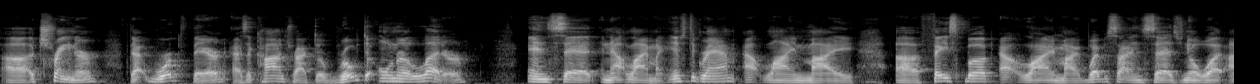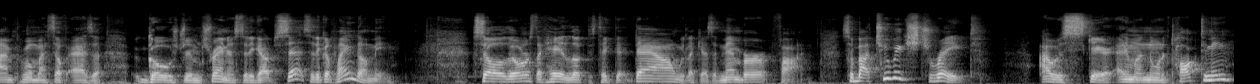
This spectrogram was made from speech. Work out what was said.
uh, a trainer that worked there as a contractor, wrote the owner a letter and said and outline my Instagram, outline my uh, Facebook, outline my website, and says, you know what, I'm promoting myself as a Gold's Gym trainer. So they got upset, so they complained on me. So the owner's like, hey, look, let's take that down. We'd like as a member, fine. So about two weeks straight, I was scared. I didn't want no one to talk to me.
